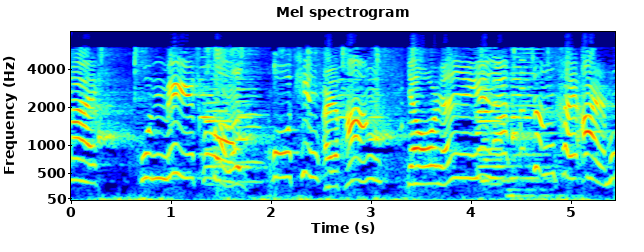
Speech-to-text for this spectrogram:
爱昏迷中，忽听耳旁有人云：睁开二目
